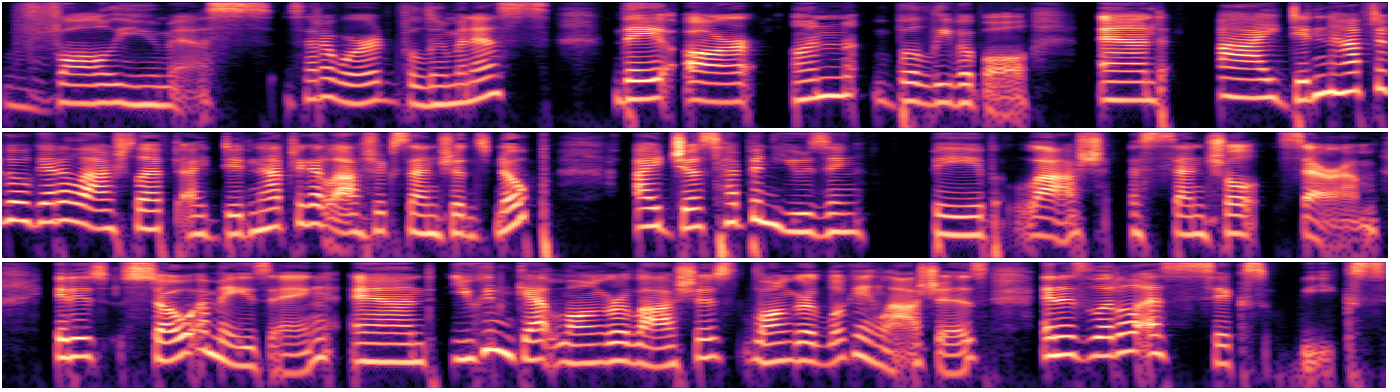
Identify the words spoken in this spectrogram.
voluminous. Is that a word? Voluminous. They are unbelievable. And I didn't have to go get a lash lift. I didn't have to get lash extensions. Nope. I just have been using Babe Lash Essential Serum. It is so amazing. And you can get longer lashes, longer looking lashes in as little as six weeks.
